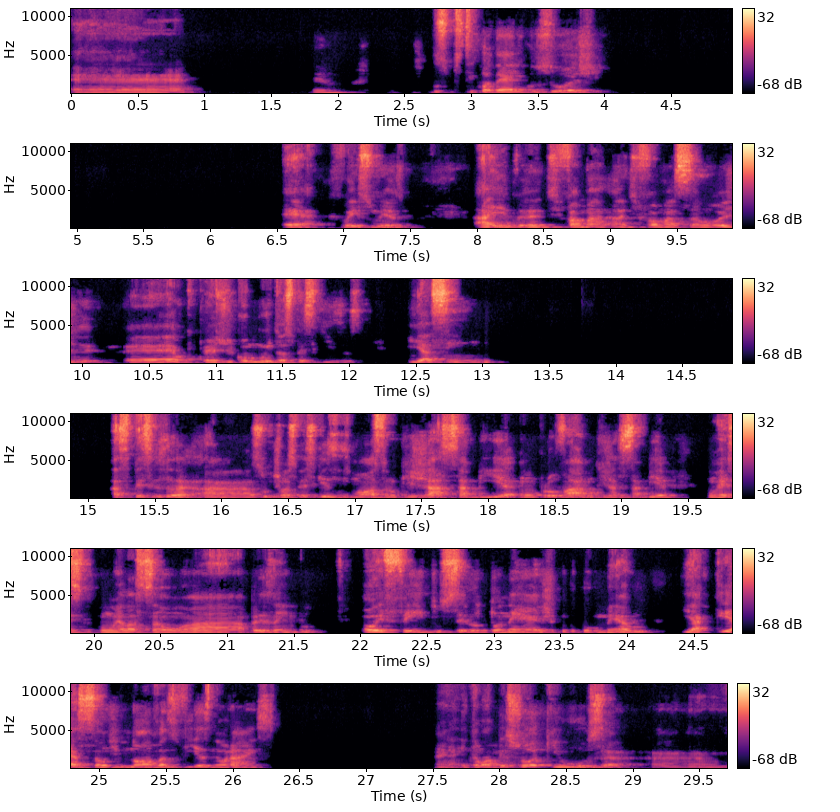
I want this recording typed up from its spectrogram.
é... os psicodélicos hoje. É, foi isso mesmo. Aí, a, difama, a difamação hoje é, é o que prejudicou muito as pesquisas. E, assim, as pesquisas, as últimas pesquisas mostram que já sabia, comprovaram que já sabia com, com relação a, por exemplo, ao efeito serotonérgico do cogumelo e a criação de novas vias neurais. Né? Então, a pessoa que usa ah,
